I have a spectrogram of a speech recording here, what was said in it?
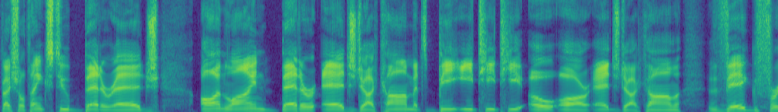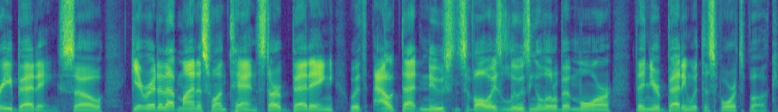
Special thanks to BettorEdge. Online, bettoredge.com. It's B E T T O R edge.com. VIG free betting. So get rid of that minus 110. Start betting without that nuisance of always losing a little bit more than you're betting with the sports book.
